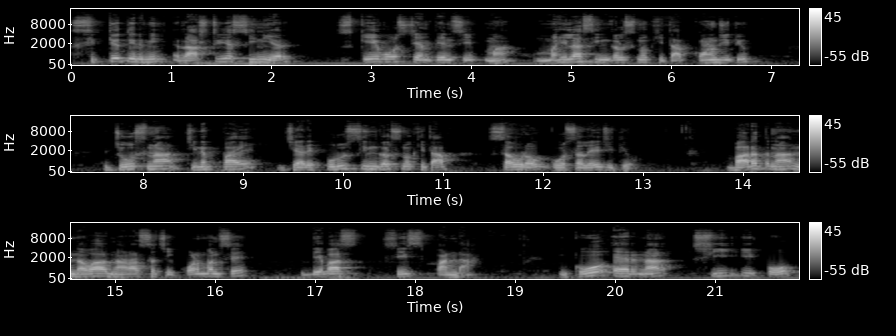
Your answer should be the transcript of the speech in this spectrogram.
સિત્યોતેરમી રાષ્ટ્રીય સિનિયર સ્કેવોસ ચેમ્પિયનશિપમાં મહિલા સિંગલ્સનો ખિતાબ કોણ જીત્યું? જોશના ચિનપ્પાએ જ્યારે પુરુષ સિંગલ્સનો ખિતાબ સૌરવ ઘોષલે જીત્યો. ભારતના નવા નાણાં સચિવ કોણ બનશે? દેબાશીષ પાંડા. ગો એરના સીઈઓ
